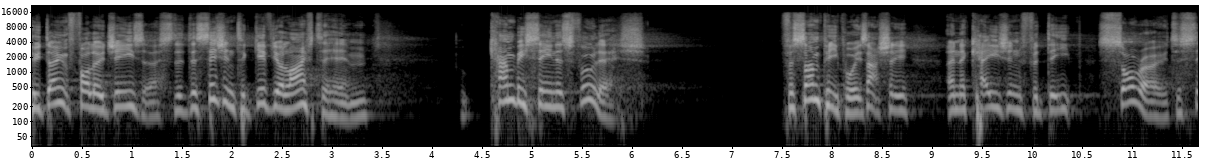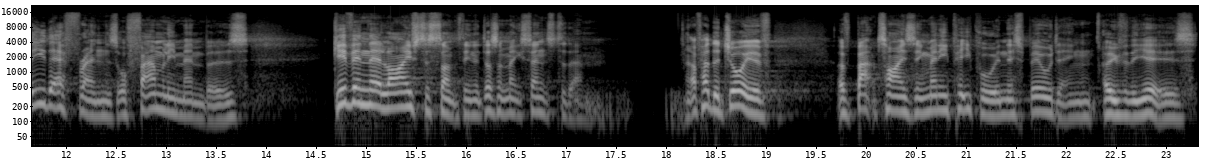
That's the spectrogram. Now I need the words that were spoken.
who don't follow Jesus, the decision to give your life to him can be seen as foolish. For some people, it's actually an occasion for deep sorrow to see their friends or family members giving their lives to something that doesn't make sense to them. I've had the joy of, of baptizing many people in this building over the years.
